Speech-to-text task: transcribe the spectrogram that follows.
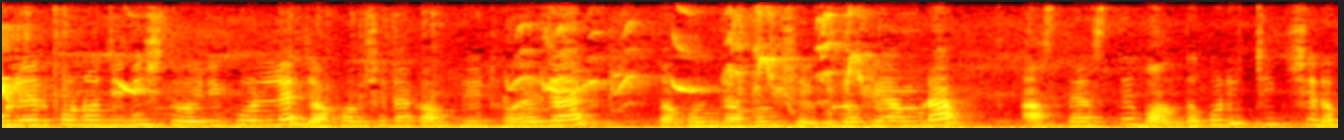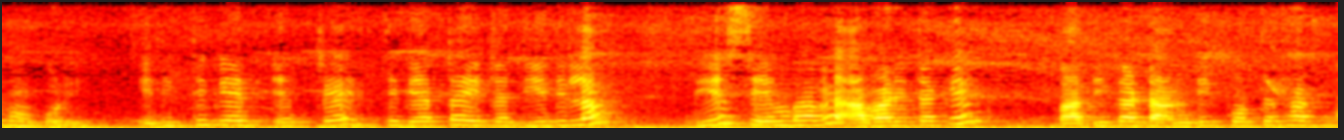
উলের কোনো জিনিস তৈরি করলে যখন সেটা কমপ্লিট হয়ে যায়, তখন যখন সেগুলোকে আমরা আস্তে আস্তে বন্ধ করি, ঠিক সেরকম করে। এদিক থেকে একটা, এদিক থেকে একটা, এটা দিয়ে দিলাম। দিয়ে সেমভাবে আবার এটাকে বাদিক ডান দিক করতে থাকব।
